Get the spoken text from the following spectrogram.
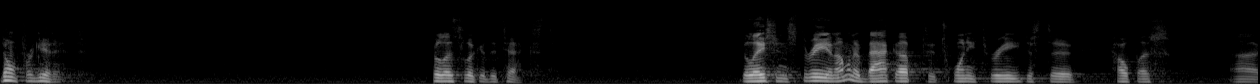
don't forget it. So let's look at the text. Galatians 3, and I'm going to back up to 23 just to help us uh,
